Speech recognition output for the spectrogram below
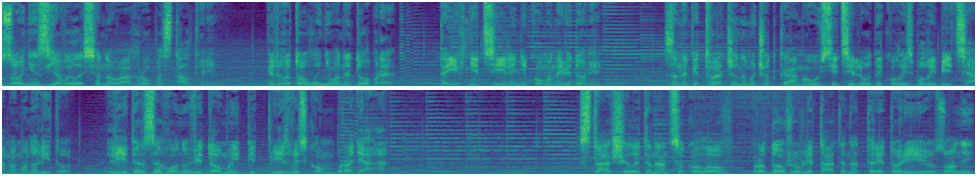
зоні з'явилася нова група сталкерів. Підготовлені вони добре, та їхні цілі нікому не відомі. За непідтвердженими чутками, усі ці люди колись були бійцями моноліту. Лідер загону відомий під прізвиськом Бродяга. Старший лейтенант Соколов продовжив літати над територією зони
